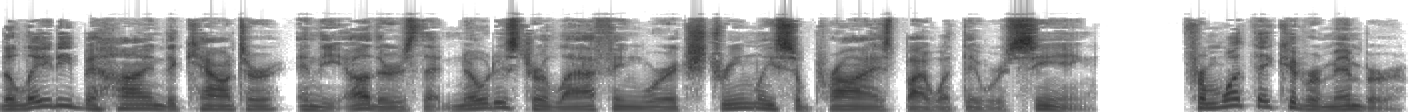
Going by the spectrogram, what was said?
The lady behind the counter and the others that noticed her laughing were extremely surprised by what they were seeing. From what they could remember,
